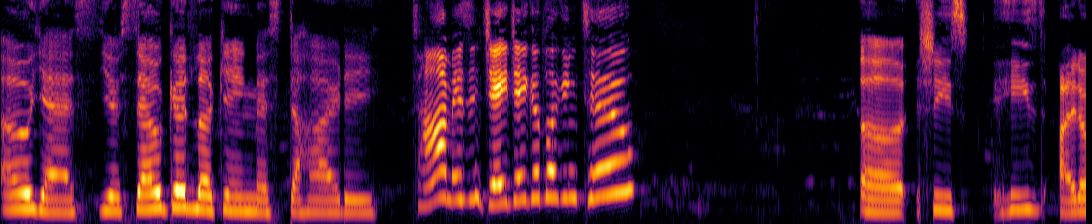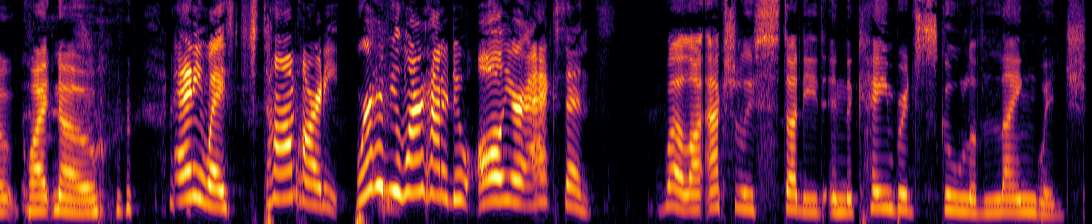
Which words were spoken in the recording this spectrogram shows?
Oh, yes. You're so good looking, Mr. Hardy. Tom, isn't JJ good looking too? Uh, she's he's I don't quite know. Anyways, Tom Hardy, where have you learned how to do all your accents? well, I actually studied in the Cambridge School of Language.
